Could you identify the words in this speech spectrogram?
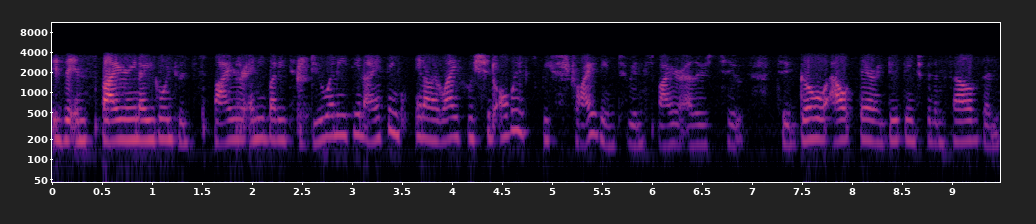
is it inspiring? Are you going to inspire anybody to do anything? I think in our life we should always be striving to inspire others to to go out there and do things for themselves and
